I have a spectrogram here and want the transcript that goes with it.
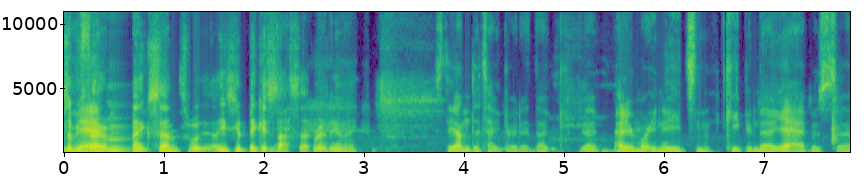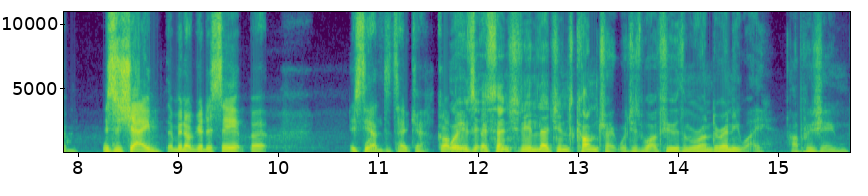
To be Yeah. fair, it makes sense. He's your biggest asset, really, isn't he? It's the Undertaker, isn't it? Like, yeah, pay him what he needs and keep him there. Yeah, it was. Um, it's a shame that we're not going to see it, but it's the Undertaker. Got Well, is it essentially a Legends contract, which is what a few of them are under anyway? I presume.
